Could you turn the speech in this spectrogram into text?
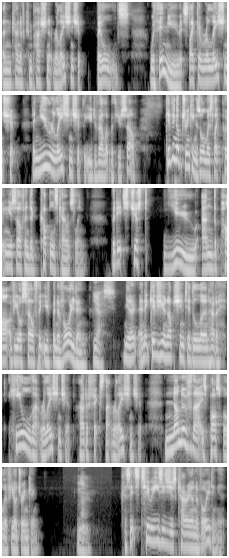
and kind of compassionate relationship builds within you. It's like a relationship, a new relationship that you develop with yourself. Giving up drinking is almost like putting yourself into couples counseling, but it's just you and the part of yourself that you've been avoiding, Yes. you know, and it gives you an opportunity to learn how to heal that relationship, how to fix that relationship. None of that is possible if you're drinking No. because it's too easy to just carry on avoiding it.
